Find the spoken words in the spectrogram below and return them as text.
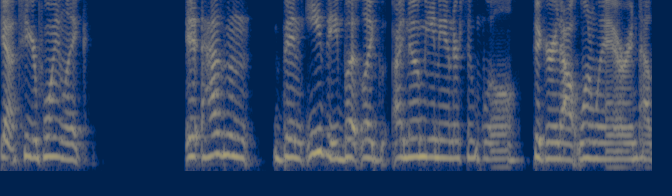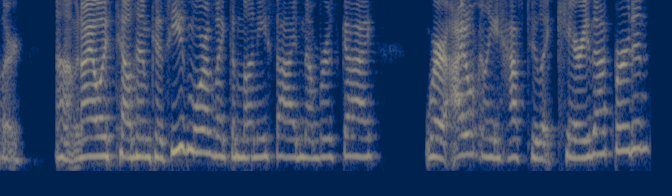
yeah, to your point, like it hasn't been easy, but like I know me and Anderson will figure it out one way or another. Um, and I always tell him because he's more of like the money side numbers guy, where I don't really have to like carry that burden.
